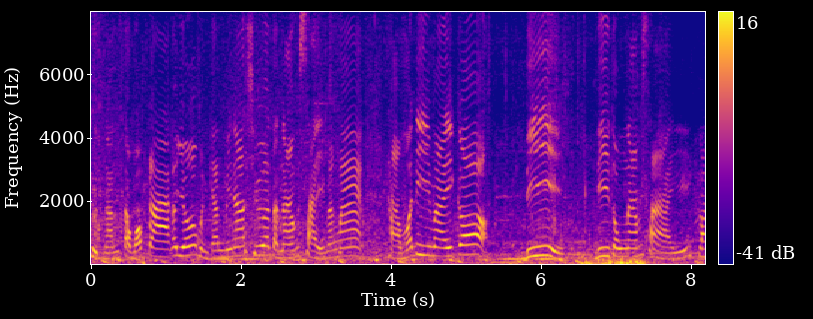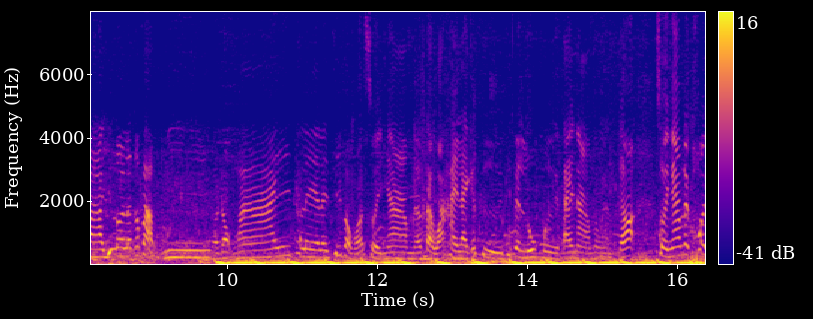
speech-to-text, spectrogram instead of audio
จุดนั้น แต่ว่าปลาก็เยอะเหมือนกันไม่น่าเชื่อแต่น้ำใสมากๆ ถามว่าดีไหมก็ดี ดีตรงน้ำใสปลาเยอะแล้วก็แบบมีดอกไม้ทะเลอะไรที่แบบว่าสวยงามนะแต่ว่าไฮไลท์ก็คือที่เป็นรูปมือใต้น้ำตรงนั้นก็สวยงามแต่คน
